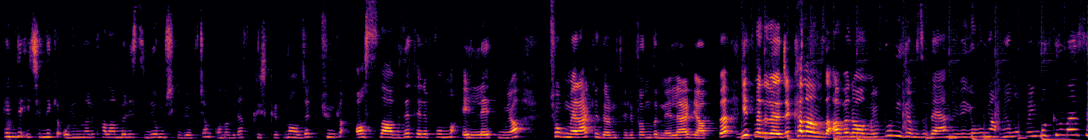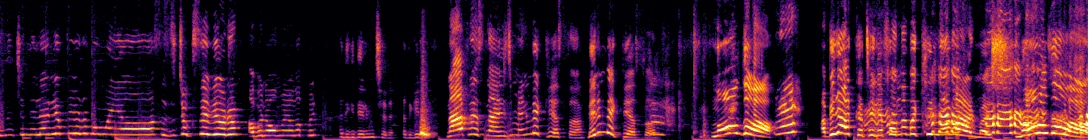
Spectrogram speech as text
hem de içindeki oyunları falan böyle siliyormuş gibi yapacağım. Ona biraz kışkırtma olacak. Çünkü asla bize telefonunu elletmiyor. Çok merak ediyorum telefonunda neler yaptı. Gitmeden önce kanalımıza abone olmayı, bu videomuzu beğenmeyi ve yorum yapmayı unutmayın. Bakın ben sizin için neler yapıyorum ama ya. Sizi çok seviyorum. Abone olmayı unutmayın. Hadi gidelim içeri. Hadi gelin. Ne yapıyorsun anneciğim? Beni mi bekliyorsun? Beni mi bekliyorsun? ne oldu? Aa, bir dakika telefonuna bakayım ne varmış. ne oldu?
